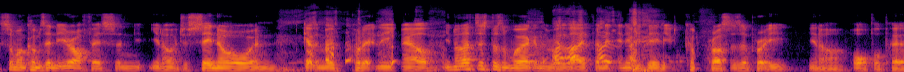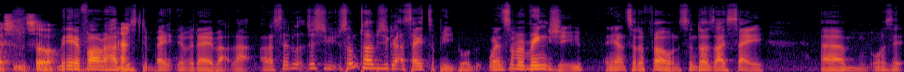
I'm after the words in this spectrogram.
someone comes into your office and you know just say no and get them to put it in an email. You know that just doesn't work in the real life. And, and, if you did, you'd come across as a pretty you know awful person. So me and Farah had this debate the other day about that, and I said, look, just you, sometimes you got to say to people when someone rings you and you answer the phone. Sometimes I say. Um, what was it?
